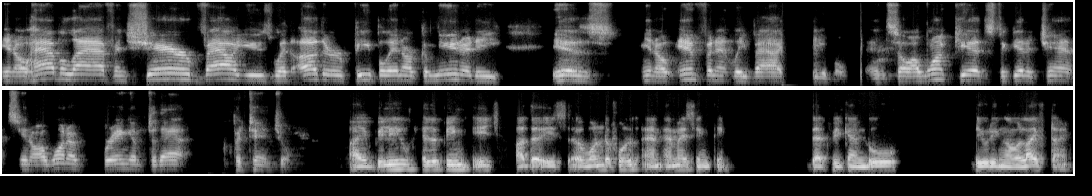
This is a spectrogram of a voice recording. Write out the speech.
you know, have a laugh and share values with other people in our community is, you know, infinitely valuable valuable. And so I want kids to get a chance, you know, I want to bring them to that potential. I believe helping each other is a wonderful and amazing thing that we can do during our lifetime.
